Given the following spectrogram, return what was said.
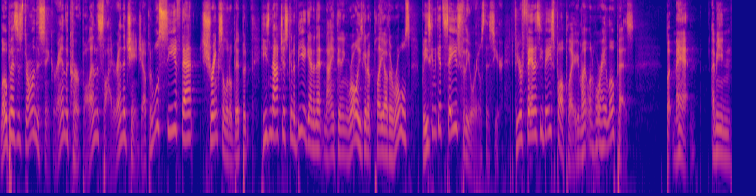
Lopez is throwing the sinker and the curveball and the slider and the changeup, and we'll see if that shrinks a little bit. But he's not just going to be again in that ninth inning role. He's going to play other roles, but he's going to get saves for the Orioles this year. If you're a fantasy baseball player, you might want Jorge Lopez. But man, I mean,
